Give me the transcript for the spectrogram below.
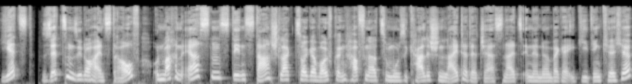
Jetzt setzen sie noch eins drauf und machen erstens den Starschlagzeuger Wolfgang Hafner zum musikalischen Leiter der Jazz Nights in der Nürnberger Igidienkirche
